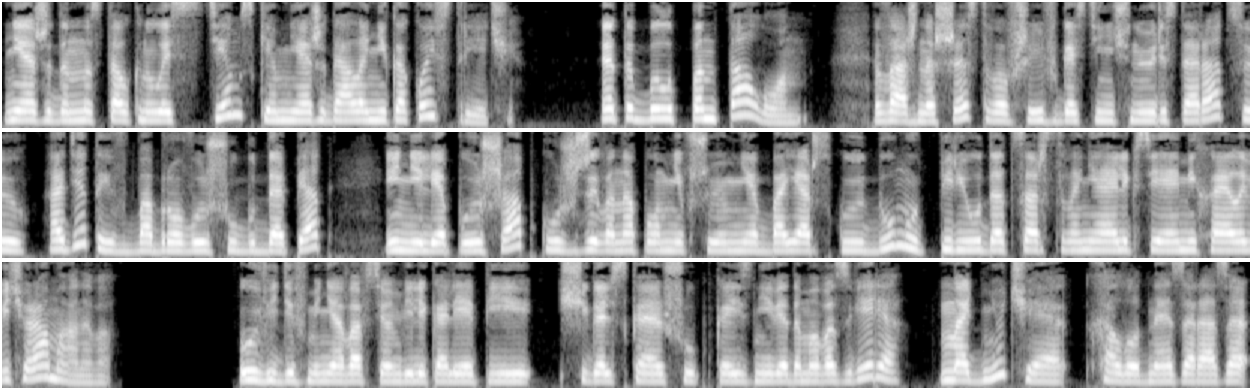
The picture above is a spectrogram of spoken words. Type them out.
неожиданно столкнулась с тем, с кем не ожидала никакой встречи. Это был панталон, важно шествовавший в гостиничную ресторацию, одетый в бобровую шубу до пят и нелепую шапку, живо напомнившую мне Боярскую думу периода царствования Алексея Михайловича Романова. Увидев меня во всем великолепии, щегольская шубка из неведомого зверя, моднючая, холодная зараза,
